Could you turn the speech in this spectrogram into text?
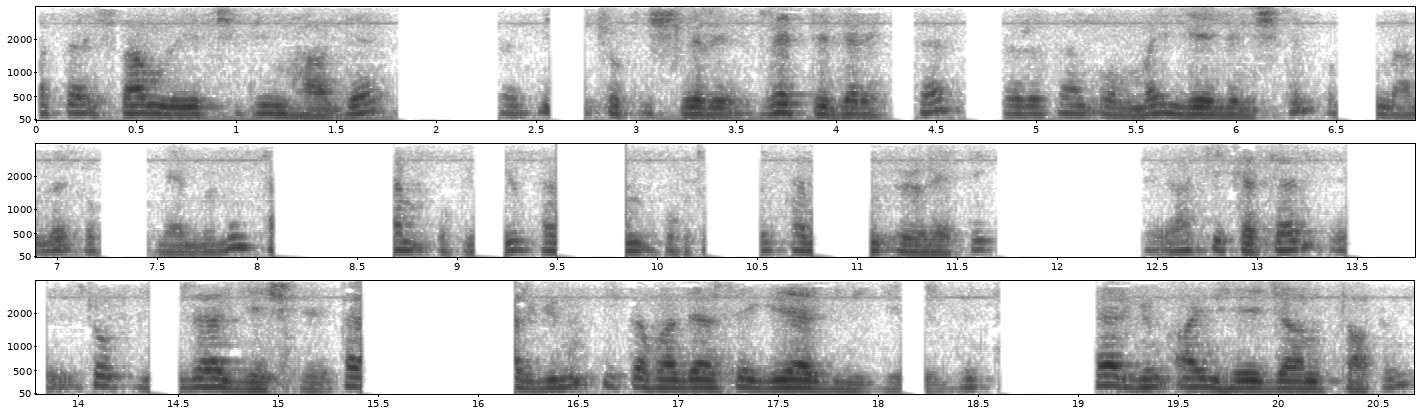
Hatta İstanbul'da yetiştiğim halde e, birçok işleri reddederek de öğretmen olmayı yeğlemiştim. Bundan da çok memnunum. Hem okuyup hem okuduk hem öğrettik. E, Hakikaten e, çok güzel geçti. Her, her gün ilk defa derse girer gibi girdim. Her gün aynı heyecanı tattım.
